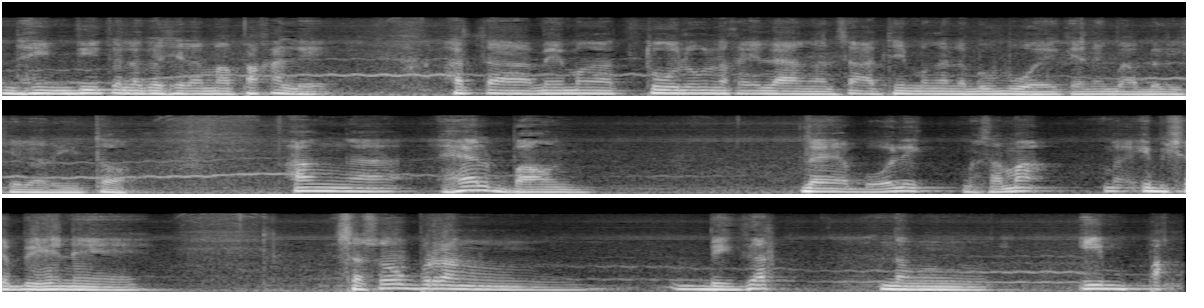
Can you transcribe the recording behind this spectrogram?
na- hindi talaga sila mapakali at ah, may mga tulong na kailangan sa ating mga nabubuhay kaya nagbabalik sila rito. Ang ah, hellbound, diabolic, masama. Ma- Ibig sabihin eh, sa sobrang bigat ng impact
